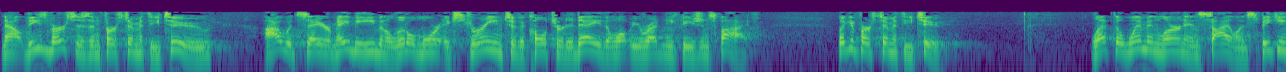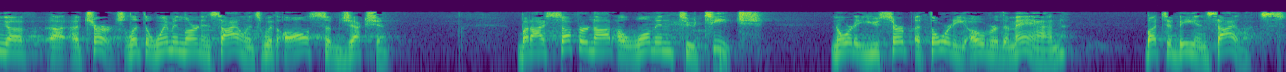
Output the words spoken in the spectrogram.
Now, these verses in 1 Timothy 2, I would say are maybe even a little more extreme to the culture today than what we read in Ephesians 5. Look at 1 Timothy 2. Let the women learn in silence. Speaking of uh, a church, let the women learn in silence with all subjection. But I suffer not a woman to teach, nor to usurp authority over the man, but to be in silence.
